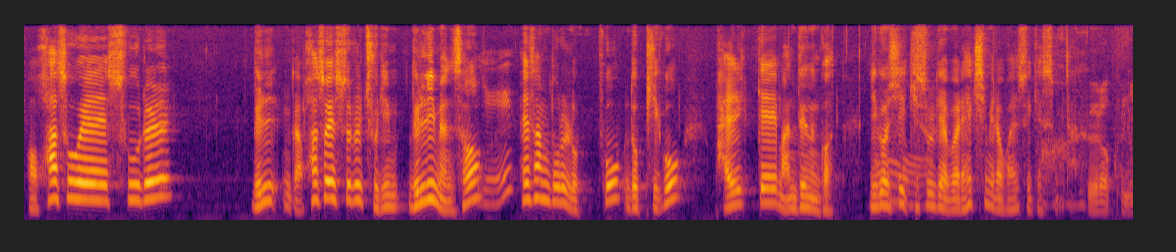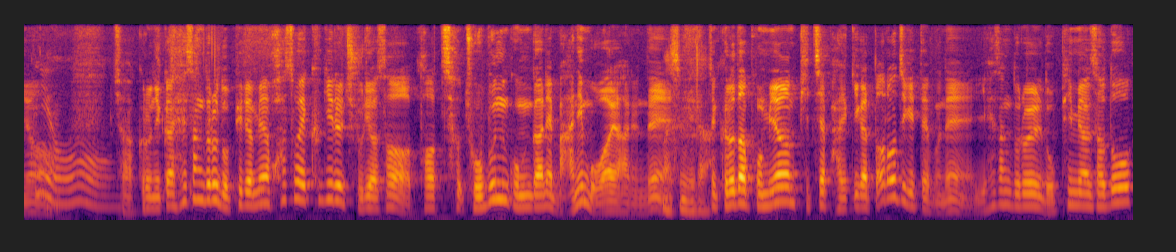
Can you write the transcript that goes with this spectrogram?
어, 화소의 수를 늘, 그러니까 화소의 수를 줄이, 늘리면서 예. 해상도를 높고 높이고 밝게 만드는 것 이것이 어. 기술 개발의 핵심이라고 할 수 있겠습니다. 그렇군요. 그렇군요. 자, 그러니까 해상도를 높이려면 화소의 크기를 줄여서 더 자- 좁은 공간에 많이 모아야 하는데 맞습니다. 그러다 보면 빛의 밝기가 떨어지기 때문에 이 해상도를 높이면서도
